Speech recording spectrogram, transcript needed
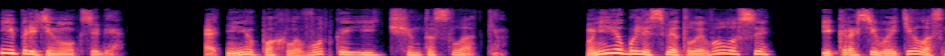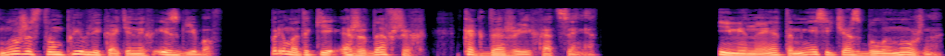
и притянул к себе. От нее пахло водкой и чем-то сладким. У нее были светлые волосы и красивое тело с множеством привлекательных изгибов, прямо-таки ожидавших, когда же их оценят. Именно это мне сейчас было нужно,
